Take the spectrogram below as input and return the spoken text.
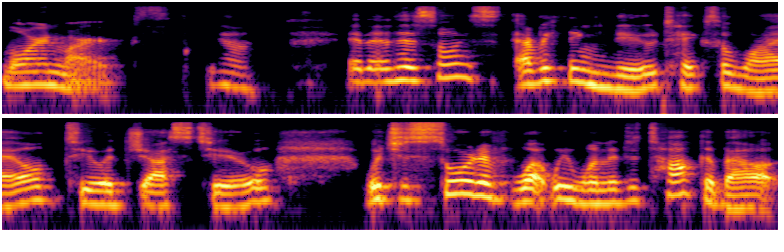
Lauren Marks. Yeah and, and it's always everything new takes a while to adjust to which is sort of what we wanted to talk about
